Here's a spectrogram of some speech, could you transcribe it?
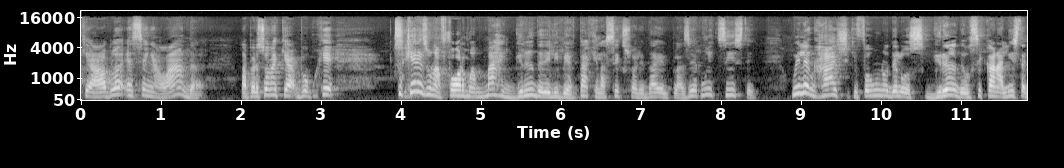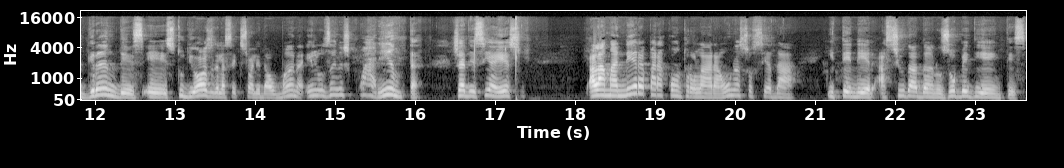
que habla es señalada. La persona que... Porque Tu queres uma forma mais grande de libertar que sexualidade e o prazer? Não No existe. William Reich, que foi um dos grandes, um psicanalista grandes eh, estudiosos da sexualidade humana, em los anos 40 já dizia isso: A maneira para controlar a uma sociedade e ter a cidadãos obedientes,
